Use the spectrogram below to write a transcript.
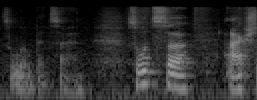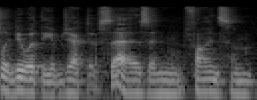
It's a little bit sad. So let's uh, actually do what the objective says and find some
